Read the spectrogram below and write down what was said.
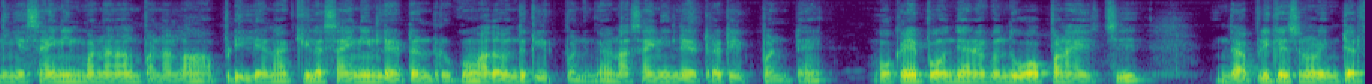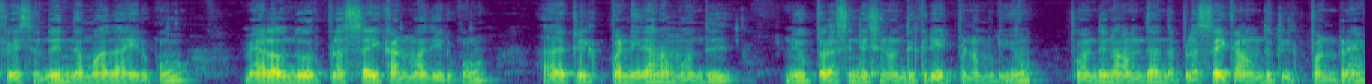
நீங்கள் சைன்இன் பண்ணனாலும் பண்ணலாம். அப்படி இல்லைன்னா கீழே சைன்இன் லேட்டர்னு இருக்கும். அதை வந்து கிளிக் பண்ணுங்கள் நான் சைன்இன் லேட்டராக கிளிக் பண்ணிட்டேன். ஓகே இப்போ வந்து எனக்கு வந்து ஓப்பன் ஆயிடுச்சு இந்த அப்ளிகேஷனோட இன்டர்ஃபேஸ் வந்து இந்த மாதிரி தான் இருக்கும். மேலே வந்து ஒரு ப்ளஸ் ஐக்கான் மாதிரி இருக்கும். அதை கிளிக் பண்ணி தான் நம்ம வந்து நியூ ப்ரெசன்டேஷன் வந்து க்ரியேட் பண்ண முடியும். இப்போ வந்து நான் வந்து அந்த ப்ளஸ் ஐக்கான் வந்து கிளிக் பண்ணுறேன்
